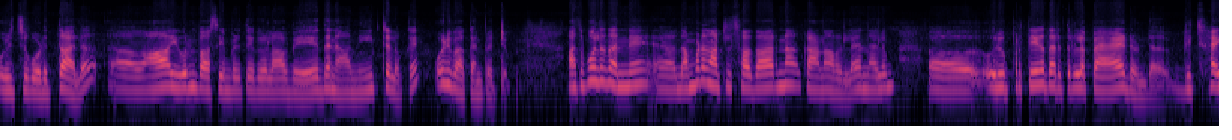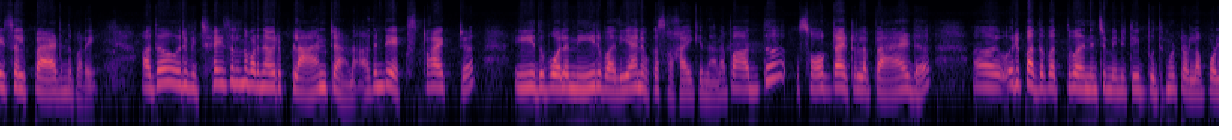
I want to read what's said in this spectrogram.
ഒഴിച്ചു കൊടുത്താൽ ആ യൂറിൻ പാസ് ചെയ്യുമ്പോഴത്തേക്കുള്ള ആ വേദന ആ നീറ്റലൊക്കെ ഒഴിവാക്കാൻ പറ്റും. അതുപോലെ തന്നെ നമ്മുടെ നാട്ടിൽ സാധാരണ കാണാറില്ല. എന്നാലും ഒരു പ്രത്യേക തരത്തിലുള്ള പാഡുണ്ട് വിച്ച് ഹൈസൽ പാഡ് എന്ന് പറയും. അത് ഒരു വിച്ച് ഹൈസൽ എന്ന് പറഞ്ഞ ഒരു പ്ലാന്റ് ആണ്. അതിന്റെ എക്സ്ട്രാക്റ്റ് ഈ ഇതുപോലെ നീര് വലിയാനും ഒക്കെ സഹായിക്കുന്നതാണ്. അപ്പോൾ അത് സോക്ഡ് ആയിട്ടുള്ള പാഡ് ഒരു പത്ത് പത്ത് പതിനഞ്ച് മിനിറ്റ് ഈ ബുദ്ധിമുട്ടുള്ളപ്പോൾ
